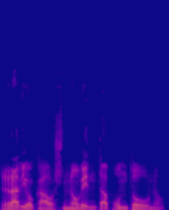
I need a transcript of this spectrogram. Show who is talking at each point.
Speaker 1: Radio Caos 90.1.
